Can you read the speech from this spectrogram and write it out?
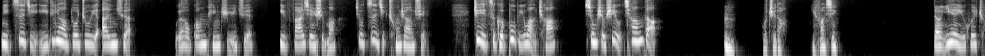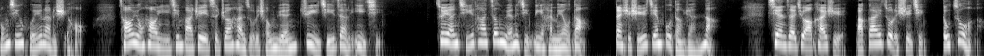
你自己一定要多注意安全，不要光凭直觉，一发现什么。”就自己冲上去，这一次可不比往常，凶手是有枪的。嗯，我知道，你放心。等叶宇辉重新回来的时候，曹永浩已经把这一次专案组的成员聚集在了一起。虽然其他增援的警力还没有到，但是时间不等人呐，现在就要开始把该做的事情都做了。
